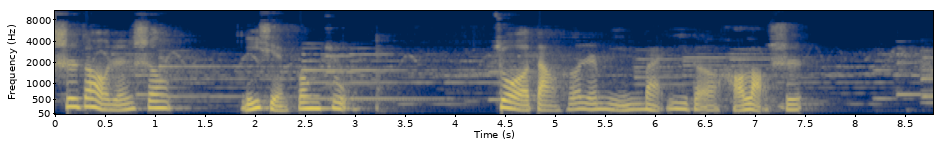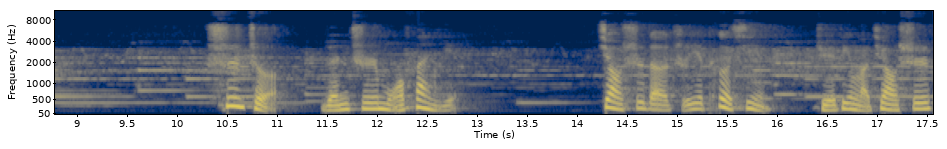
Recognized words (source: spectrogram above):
师道人生，李显峰著。做党和人民满意的好老师。师者，人之模范也。教师的职业特性，决定了教师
